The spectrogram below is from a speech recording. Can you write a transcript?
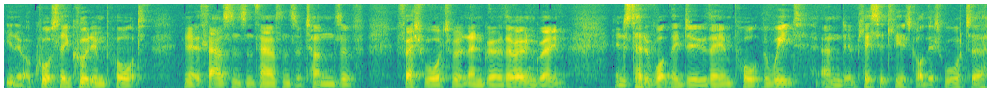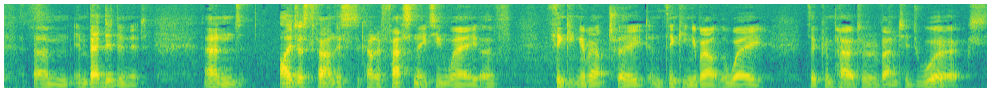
you know, of course, they could import you know thousands and thousands of tons of fresh water and then grow their own grain. Instead of what they do, they import the wheat, and implicitly it's got this water um, embedded in it. And I just found this a kind of fascinating way of thinking about trade and thinking about the way that comparative advantage works.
